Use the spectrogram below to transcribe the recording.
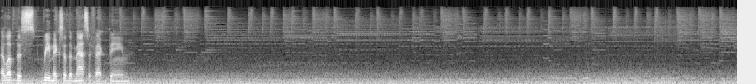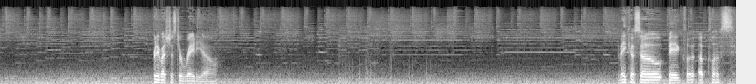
I love this remix of the Mass Effect theme. Pretty much just a radio. Mako so big clo up close.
